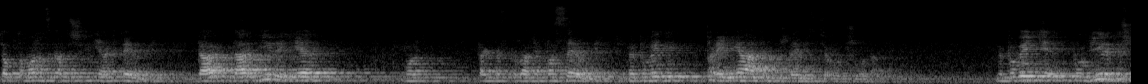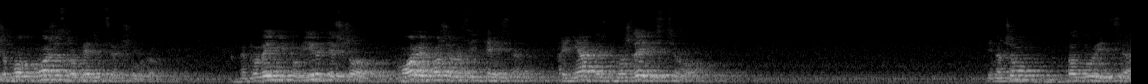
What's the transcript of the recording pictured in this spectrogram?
тобто можна сказати, що він є активний. Дар, дар віри є, можна так би сказати, пасивний. Ми повинні прийняти можливість цього чуда. Ми повинні повірити, що Бог може зробити це чудо. Ми повинні повірити, що море може розійтися, прийняти можливість цього. І на чому базується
